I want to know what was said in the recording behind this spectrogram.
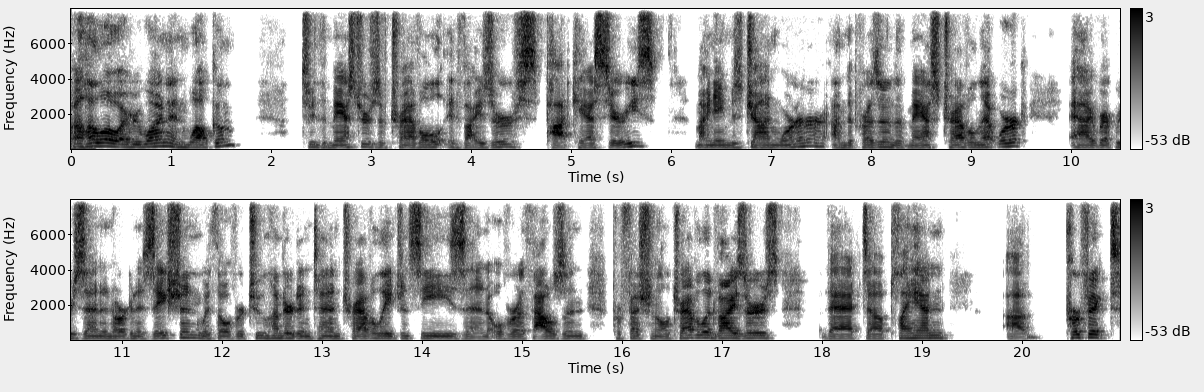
Well, hello, everyone, and welcome to the Masters of Travel Advisors podcast series. My name is John Werner. I'm the president of MAST Travel Network. I represent an organization with over 210 travel agencies and over a thousand professional travel advisors that uh, plan uh, perfect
